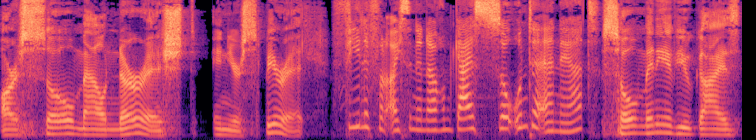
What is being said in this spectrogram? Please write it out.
are so malnourished in your spirit. Viele von euch sind in eurem Geist so unterernährt. So many of you guys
